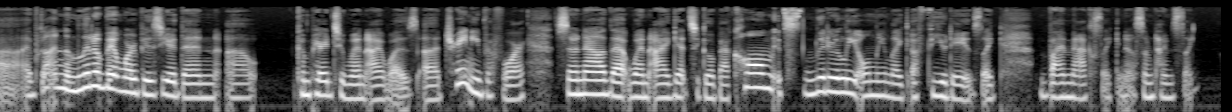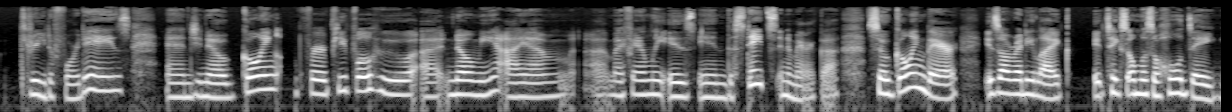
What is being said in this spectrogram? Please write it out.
uh, I've gotten a little bit more busier than, uh, compared to when I was a trainee before. So now that when I get to go back home, it's literally only like a few days, like by max, like, you know, sometimes like three to four days. And, you know, going for people who uh, know me, I am, uh, my family is in the States in America. So going there is already like, it takes almost a whole day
